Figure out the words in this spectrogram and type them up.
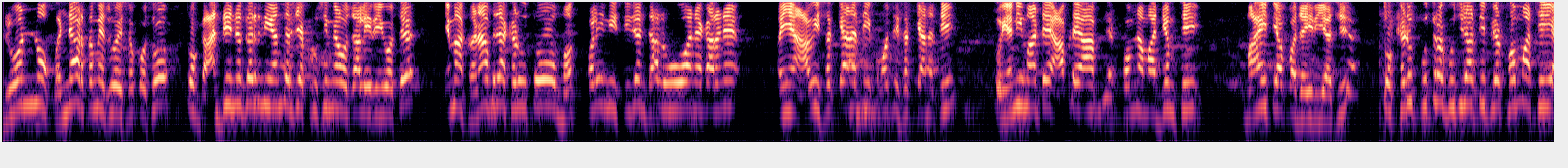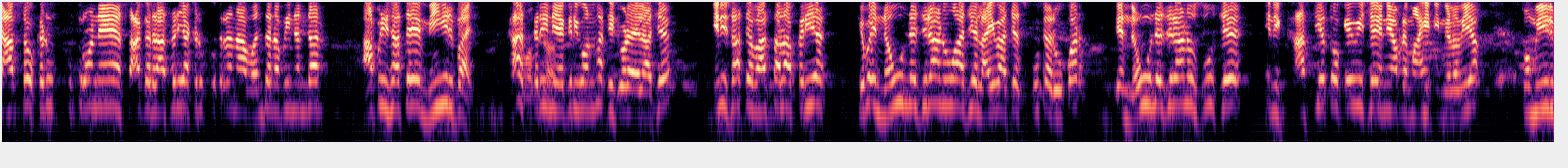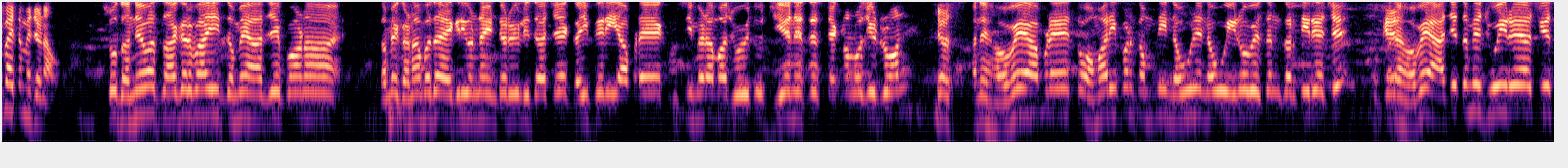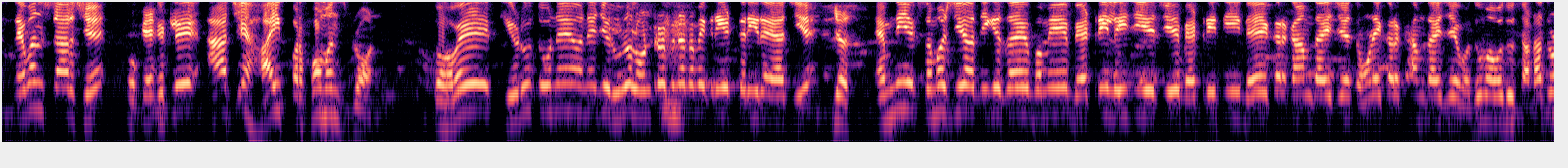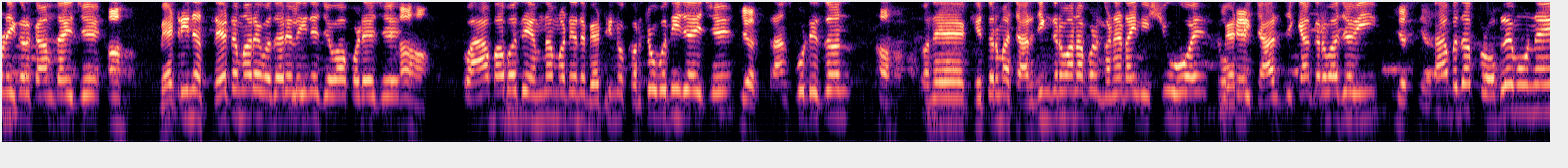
ડ્રોનનો ભંડાર તમે જોઈ શકો છો. તો ગાંધીનગરની અંદર જે કૃષિ મેળો ચાલી રહ્યો છે એમાં ઘણા બધા ખેડૂતો મગફળીની સિઝન ચાલુ હોવાને કારણે અહીંયા આવી શક્યા નથી પહોંચી શક્યા નથી. તો એની માટે આપણે આ પ્લેટફોર્મના માધ્યમથી માહિતી આપવા જઈ રહ્યા છીએ. તો ખેડૂત પુત્ર ગુજરાતી પ્લેટફોર્મમાંથી આપ સૌ ખેડૂત પુત્રોને સાગર રાસડિયા ખેડૂત પુત્રના વંદન અભિનંદન. આપણી સાથે મિહિરભાઈ ખાસ કરીને એગ્રીવોનમાંથી જોડાયેલા છે. એની સાથે વાર્તાલાપ કરીએ કે ભાઈ નવું નજરાણું આ જે લાવ્યા છે સ્કૂટર ઉપર. એ નવું નજરાણું શું છે? એની ખાસિયતો કેવી છે એની આપણે માહિતી મેળવીએ. તો મિહિરભાઈ તમે જણાવો. સો ધન્યવાદ સાગરભાઈ. તમે આજે પણ તમે ઘણા બધા એગ્રીઓનના ઇન્ટરવ્યુ લીધા છે. ગઈ ફેરી આપણે કૃષિ મેળામાં જોયું હતું જીએનએસએસ ટેકનોલોજી ડ્રોન યસ અને હવે આપણે તો અમારી પણ કંપની નવું ને નવું ઇનોવેશન કરતી રહે છે. અને હવે આજે તમે જોઈ રહ્યા છો એ સેવન સ્ટાર છે. ઓકે એટલે આ છે હાઈ પરફોર્મન્સ ડ્રોન તો હવે ખેડૂતોને અને જે રૂરલ ઓન્ટરપ્રિનર અમે ક્રિએટ કરી રહ્યા છીએ એમની એક સમસ્યા હતી કે સાહેબ અમે બેટરી લઈ જઈએ છીએ બેટરીથી બે એકર કામ થાય છે ત્રણ એકર કામ થાય છે વધુમાં વધુ સાડા ત્રણ એકર કામ થાય છે. બેટરીના સેટ અમારે વધારે લઈને જવા પડે છે. તો આ બાબતે એમના માટે અને બેટરીનો ખર્ચો વધી જાય છે. ટ્રાન્સપોર્ટેશન અને ખેતરમાં ચાર્જિંગ કરવાના પણ ઘણા ટાઈમ ઇસ્યુ હોય. બેટરી ચાર્જ ક્યાં કરવા જવી? આ બધા પ્રોબ્લેમોને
